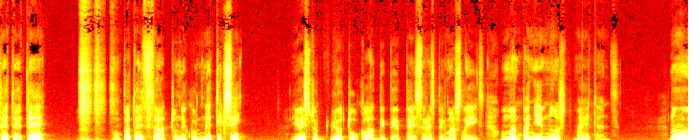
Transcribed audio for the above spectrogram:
TTT un pateica, tā, tu nekur netiksi. Jo es tur ļoti tuvu klāt biju pie PSRS pirmās līgas. Un man paņēma nost meitenes. Nu,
